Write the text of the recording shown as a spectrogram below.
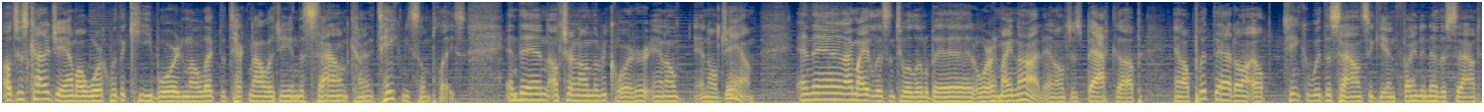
I'll just kind of jam. I'll work with the keyboard and I'll let the technology and the sound kind of take me someplace. And then I'll turn on the recorder and I'll and I'll jam. And then I might listen to a little bit or I might not and I'll just back up and I'll put that on I'll tinker with the sounds again, find another sound,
